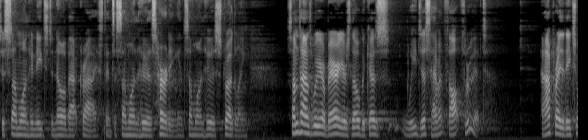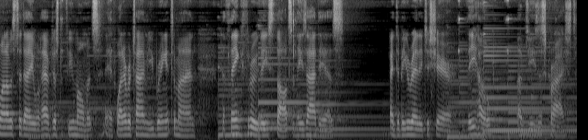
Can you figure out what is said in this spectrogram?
to someone who needs to know about Christ and to someone who is hurting and someone who is struggling. Sometimes we are barriers, though, because we just haven't thought through it. And I pray that each one of us today will have just a few moments at whatever time you bring it to mind to think through these thoughts and these ideas and to be ready to share the hope of Jesus Christ,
